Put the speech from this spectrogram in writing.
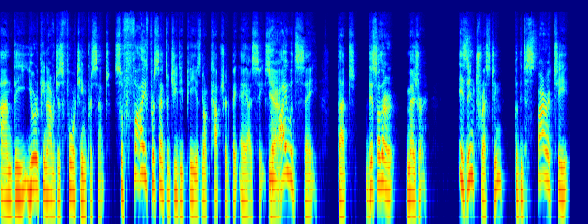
and the European average is 14%. So 5% of GDP is not captured by AIC. So Yeah. I would say that this other measure is interesting, but the disparity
